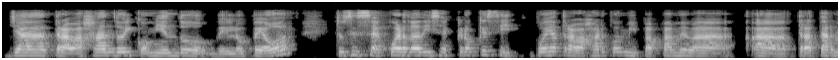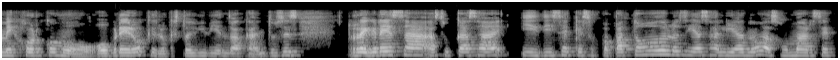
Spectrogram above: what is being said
ya trabajando y comiendo de lo peor entonces se acuerda, dice, creo que si voy a trabajar con mi papá me va a tratar mejor como obrero que lo que estoy viviendo acá. Entonces regresa a su casa y dice que su papá todos los días salía, ¿no? A asomarse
